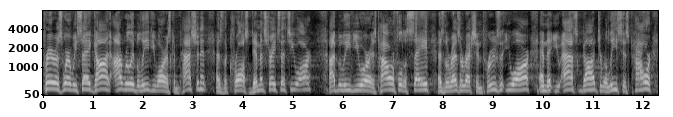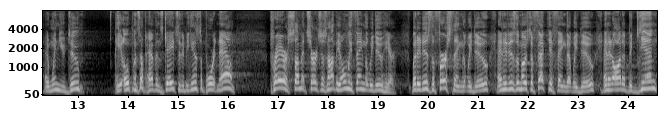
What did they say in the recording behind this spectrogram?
Prayer is where we say, God, I really believe you are as compassionate as the cross demonstrates that you are. I believe you are as powerful to save as the resurrection proves that you are, and that you ask God to release his power. And when you do, he opens up heaven's gates and he begins to pour it down. Prayer Summit Church is not the only thing that we do here but it is the first thing that we do, and it is the most effective thing that we do, and it ought to begin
